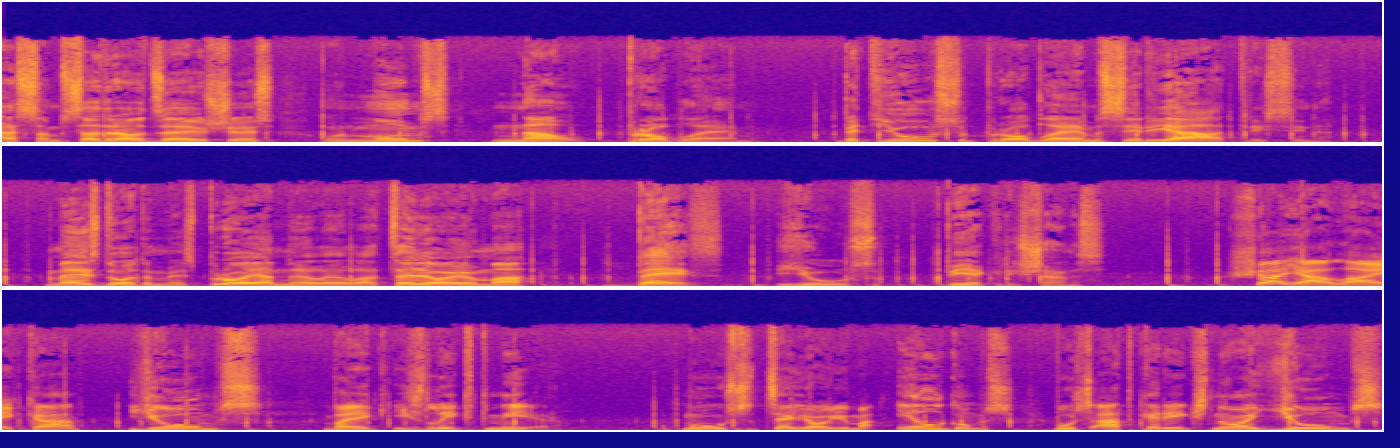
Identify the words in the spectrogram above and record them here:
esam sadraudzējušies, un mums nav problēmu. Bet jūsu problēmas ir jāatrisina. Mēs dodamies projām nelielā ceļojumā, bez jūsu piekrišanas. Šajā laikā jums vajag izlikt mieru. Mūsu ceļojuma ilgums būs atkarīgs no jums.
